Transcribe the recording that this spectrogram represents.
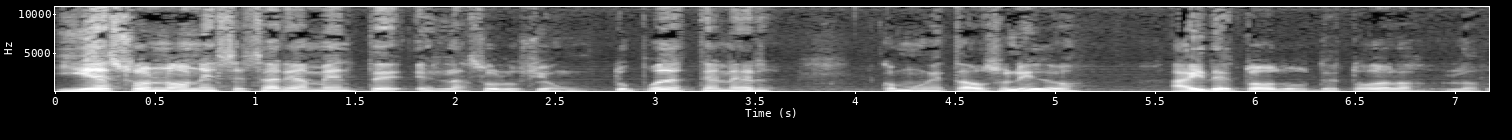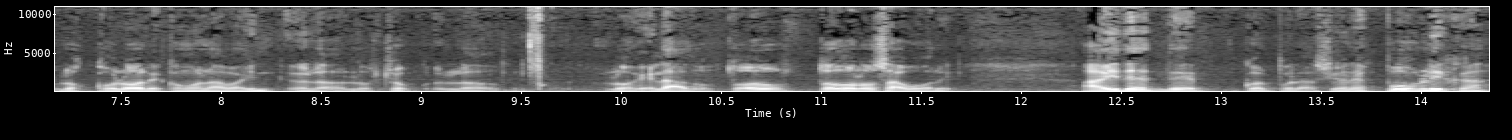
Y eso no necesariamente es la solución. Tú puedes tener, como en Estados Unidos, hay de todo, de todos los, los- colores, como la, la- los, los helados, todos, todos los sabores. Hay desde corporaciones públicas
